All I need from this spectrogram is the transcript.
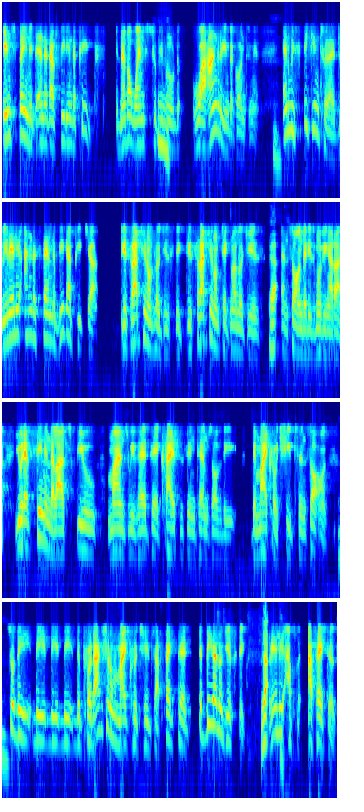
in Spain, it ended up feeding the pigs. It never went to mm. people who are hungry in the continent. Mm. And we stick into that. We really understand the bigger picture disruption of logistics, disruption of technologies, yeah. and so on that is moving around. You would have seen in the last few months we've had a crisis in terms of the the microchips and so on. Mm. So the, the, the, the, the production of microchips affected the bigger logistics, yeah. really aff- affected us.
